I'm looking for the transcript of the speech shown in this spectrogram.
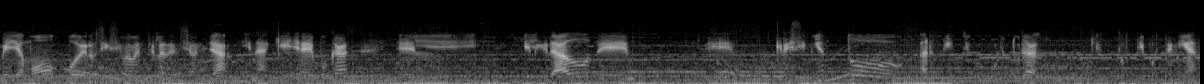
me llamó poderosísimamente la atención ya en aquella época el, grado de eh, crecimiento artístico cultural que estos tipos tenían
